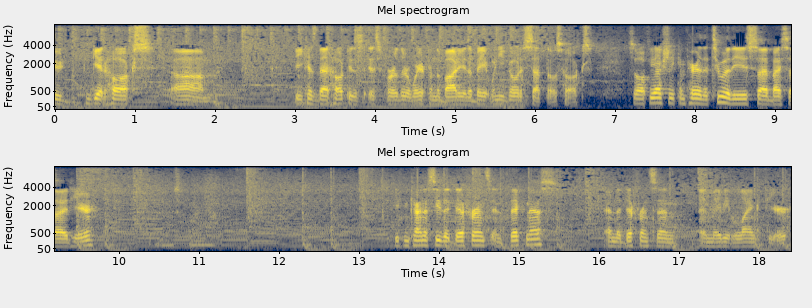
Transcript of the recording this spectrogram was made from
to get hooks um, because that hook is, is further away from the body of the bait when you go to set those hooks. So if you actually compare the two of these side by side here, you can kind of see the difference in thickness and the difference in, in maybe length here.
